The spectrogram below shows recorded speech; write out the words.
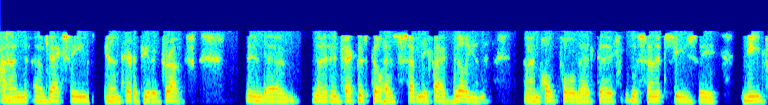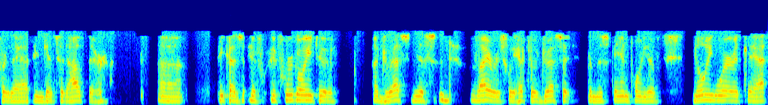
on uh, vaccines and therapeutic drugs. And um, uh, in fact, this bill has 75 billion. I'm hopeful that uh, the Senate sees the need for that and gets it out there. Uh, because if if we're going to address this virus, we have to address it from the standpoint of knowing where it's at,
